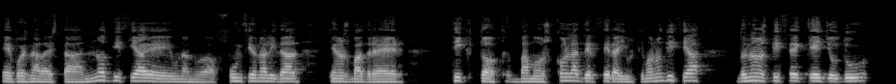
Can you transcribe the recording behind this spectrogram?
Eh, pues nada, esta noticia, eh, una nueva funcionalidad que nos va a traer TikTok. Vamos con la tercera y última noticia, donde nos dice que YouTube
